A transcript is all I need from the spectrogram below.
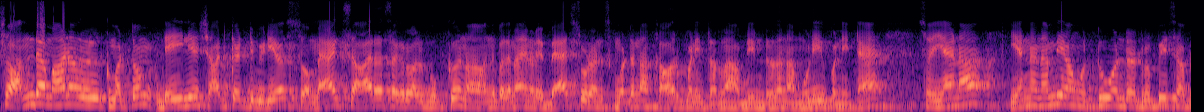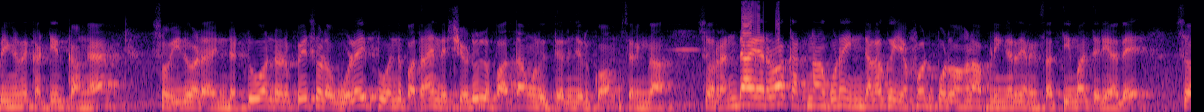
ஸோ அந்த மாணவர்களுக்கு மட்டும் டெய்லியும் shortcut videos so maths R S Aggarwal book நான் வந்து பார்த்தீங்கன்னா என்னுடைய பேட்ச் ஸ்டூடெண்ட்ஸ்க்கு மட்டும் நான் கவர் பண்ணி தரலாம் அப்படின்றத நான் முடிவு பண்ணிட்டேன். ஸோ ஏன்னா என்னை நம்பி அவங்க டூ ஹண்ட்ரட் ருபீஸ் அப்படிங்கிறது கட்டியிருக்காங்க. ஸோ இதோட இந்த டூ ஹண்ட்ரட் ருபீஸோட உழைப்பு வந்து பார்த்தோன்னா இந்த ஷெடியூலில் பார்த்தா உங்களுக்கு தெரிஞ்சிருக்கும். சரிங்களா? ஸோ ரெண்டாயிரரூவா கட்டினா கூட இந்த அளவுக்கு எஃபோர்ட் போடுவாங்களா அப்படிங்கிறது எனக்கு சத்தியமாக தெரியாது. ஸோ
